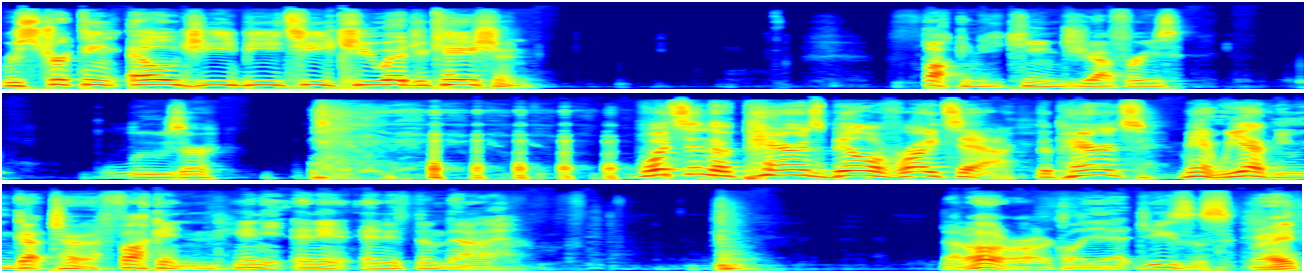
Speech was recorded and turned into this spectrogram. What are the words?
restricting LGBTQ education. Fucking Hakeem Jeffries. Loser. What's in the Parents' Bill of Rights Act? The parents, man, we haven't even got to fucking any any anything that that other article yet. Jesus. Right?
